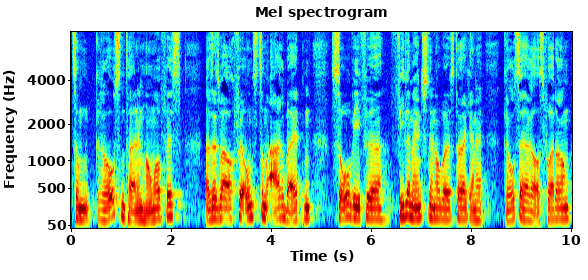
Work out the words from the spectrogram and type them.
zum großen Teil im Homeoffice. Also es war auch für uns zum Arbeiten so wie für viele Menschen in Oberösterreich eine große Herausforderung.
